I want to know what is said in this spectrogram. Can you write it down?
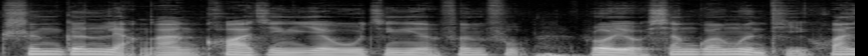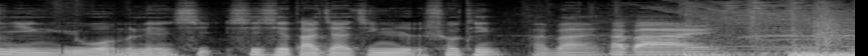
深耕两岸跨境业务经验丰富，若有相关问题，欢迎与我们联系。谢谢大家今日的收听，拜拜，拜拜。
